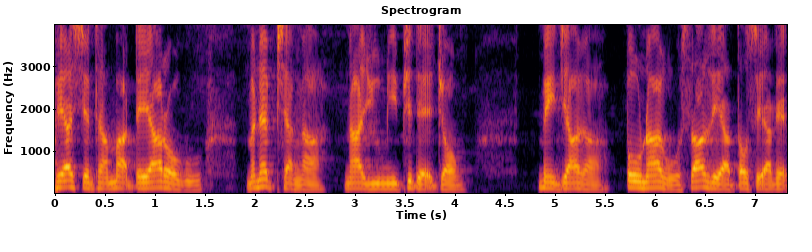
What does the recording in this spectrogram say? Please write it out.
ဘုရားရှင်ထံမှတရားတော်ကိုမနဲ့ဖြန်ကနာယူမည်ဖြစ်တဲ့အကြောင်းမိန့်ကြားက ပုံနာကိုစားစရာတောက်စရာနဲ့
